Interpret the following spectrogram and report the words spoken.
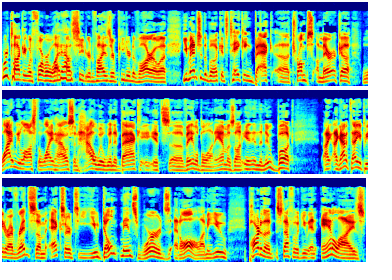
we're talking with former White House senior advisor Peter Navarro. Uh, you mentioned the book. It's Taking Back uh, Trump's America Why We Lost the White House and How We'll Win It Back. It's uh, available on Amazon. In, in the new book, I, I got to tell you, Peter, I've read some excerpts. You don't mince words at all. I mean, you part of the stuff when you an- analyze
